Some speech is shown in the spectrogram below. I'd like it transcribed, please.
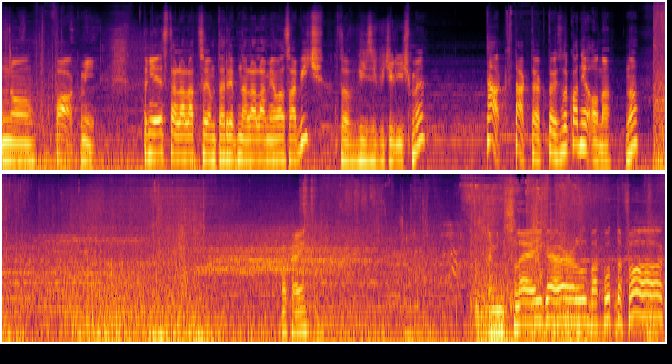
No, fuck me. To nie jest ta lala, co ją ta rybna lala miała zabić? Co w wizji widzieliśmy? Tak, tak, tak, to jest dokładnie ona, no. Okej. Mean, slay girl, but what the fuck?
